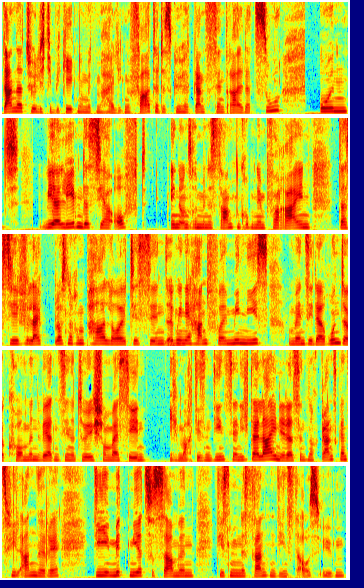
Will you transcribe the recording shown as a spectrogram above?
Dann natürlich die Begegnung mit dem Heiligen Vater, das gehört ganz zentral dazu. Und wir erleben das ja oft in unseren Ministrantengruppen im Verein, dass sie vielleicht bloß noch ein paar Leute sind, irgendwie eine Handvoll Minis. Und wenn sie da runterkommen, werden sie natürlich schon mal sehen, ich mache diesen Dienst ja nicht alleine. Da sind noch ganz, ganz viele andere, die mit mir zusammen diesen Ministrantendienst ausüben.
